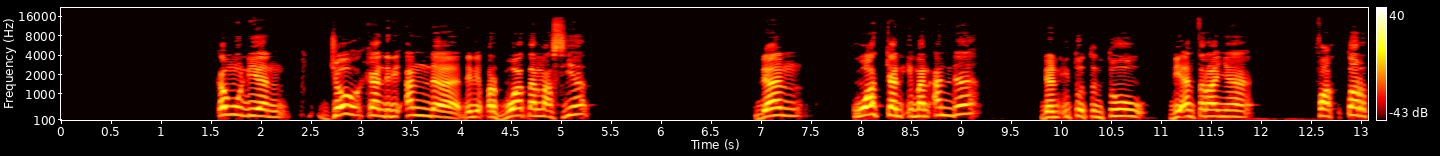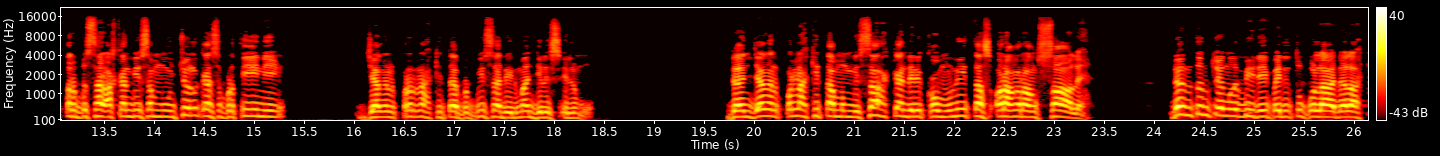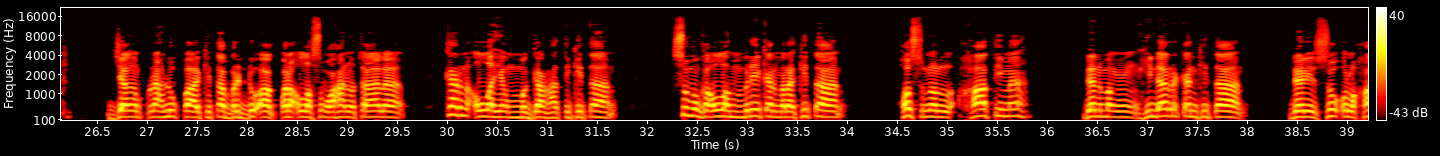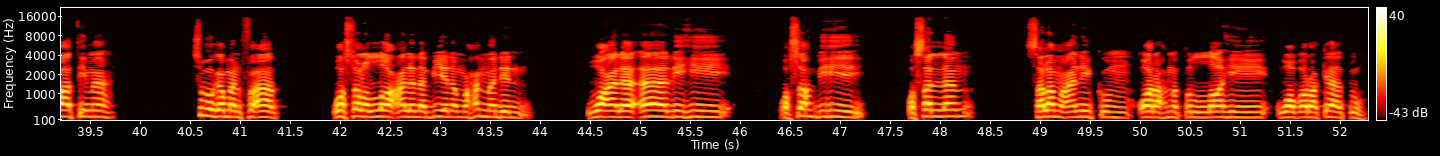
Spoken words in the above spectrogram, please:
Kemudian jauhkan diri Anda dari perbuatan maksiat. Dan kuatkan iman Anda. Dan itu tentu di antaranya faktor terbesar akan bisa memunculkan seperti ini. Jangan pernah kita berpisah dari majelis ilmu. Dan jangan pernah kita memisahkan dari komunitas orang-orang saleh dan tentu yang lebih daripada itu pula adalah jangan pernah lupa kita berdoa kepada Allah Subhanahu wa taala karena Allah yang memegang hati kita. Semoga Allah memberikan kepada kita husnul khatimah dan menghindarkan kita dari su'ul khatimah. Semoga manfaat. Wassallallahu ala nabiyyina Muhammadin wa ala alihi wa sahbihi wasallam. Assalamualaikum warahmatullahi wabarakatuh.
